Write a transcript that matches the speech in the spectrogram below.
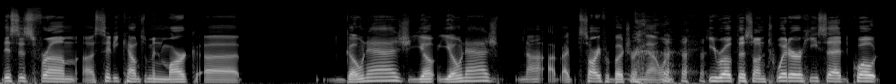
This is from uh, City Councilman Mark uh, Gonaj, Yo- Yonaj. Not, I'm sorry for butchering that one. he wrote this on Twitter. He said, "quote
